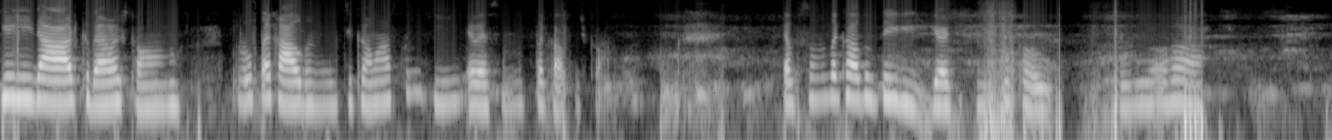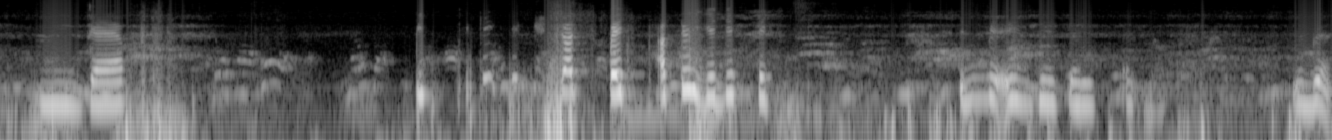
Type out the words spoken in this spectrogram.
Gelin arkadaşlar. Sınıfta kaldın çıkamazsın ki. Evet sınıfta kaldın çıkamazsın. Ya sınıfta kaldım değil. Gerçi sınıfta kaldım. Allah'a. Yiyeceğim. Bir, iki, üç, dört, beş, altı, yedi, sekiz. Bir, iki, üç, Ben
